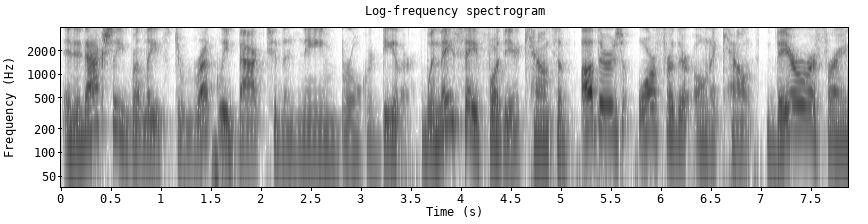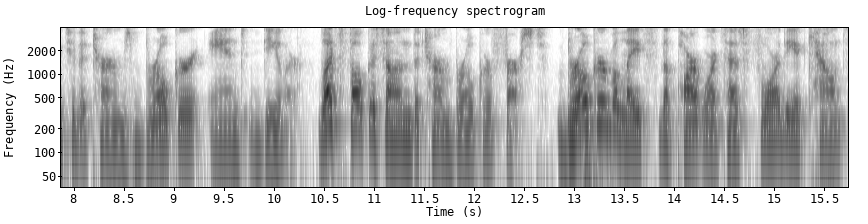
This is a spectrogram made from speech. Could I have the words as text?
and it actually relates directly back to the name broker dealer. When they say for the accounts of others or for their own account, they are referring to the terms broker and dealer. Let's focus on the term broker first. Broker relates to the part where it says for the account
